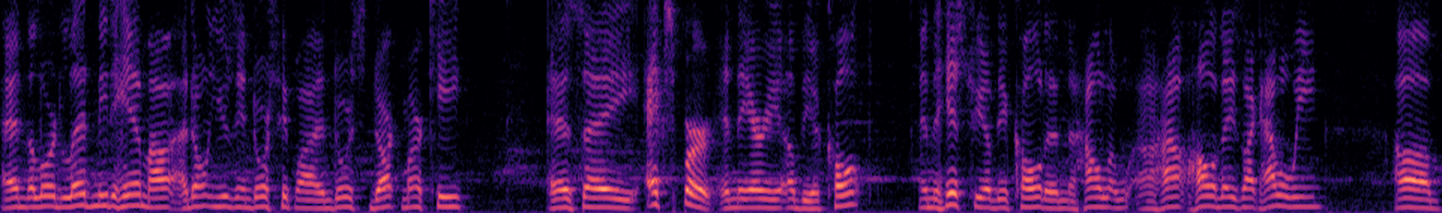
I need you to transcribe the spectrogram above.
and the Lord led me to him. I, I don't usually endorse people. I endorse Doc Marquis as a expert in the area of the occult and the history of the occult and the hol- uh, holidays like Halloween. Um,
